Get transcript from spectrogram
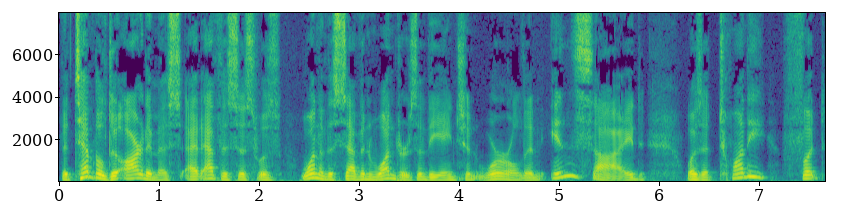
The temple to Artemis at Ephesus was one of the seven wonders of the ancient world, and inside was a 20 foot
